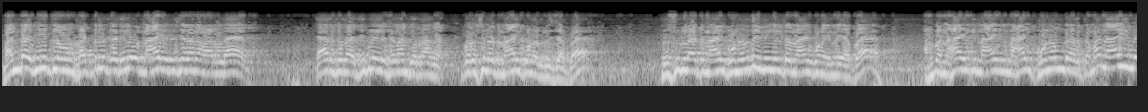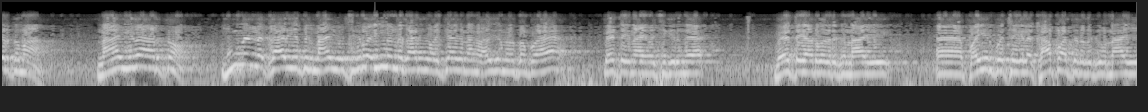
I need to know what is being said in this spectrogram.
வந்தா வீட்டில் உன் கட்டில் கடையில் ஒரு நாய் இருந்துச்சு நான் வரல. யார் சொல்றா? ஜிப்ரில் இஸ்லாம் சொல்றாங்க. ஒரு சில நாய் கொண்டு இருந்துச்சு அப்ப? ரசூல்லாட்ட நாய் குணம் இருந்து இவங்கள்ட்ட நாய் குணம் இல்லையா அப்ப? அப்ப நாய்க்கு நாய் நாய் குணம்னு அர்த்தமா? நாயின் அர்த்தமா? நாய் தான் அர்த்தம். இன்னென்ன காரியத்துக்கு நாய் வச்சுக்கலாம் இன்னென்ன காரியம் வைக்காத நாங்கள் அதுக்கு அர்த்தம் இப்ப வேட்டை நாய் வச்சுக்கிறீங்க. வேட்டையாடுவதற்கு நாய் பயிர் பச்சைகளை காப்பாத்துறதுக்கு நாய்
